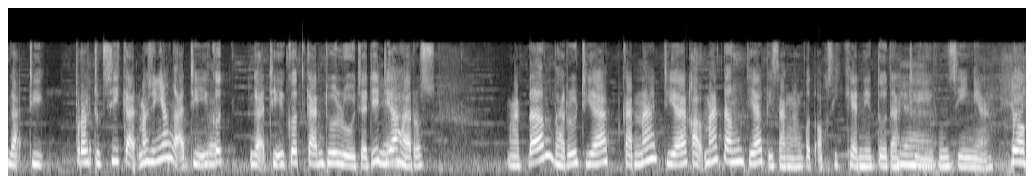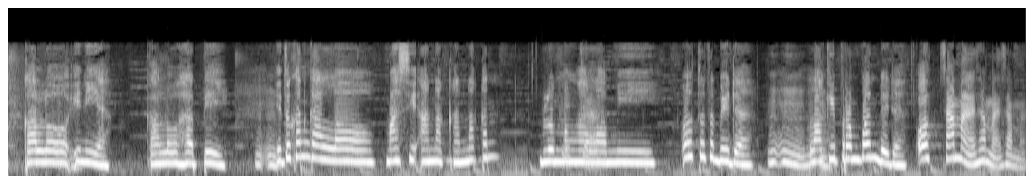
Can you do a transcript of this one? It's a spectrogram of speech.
nggak diproduksikan, maksudnya nggak diikut nggak diikutkan dulu. Jadi dia harus matang baru dia karena dia kalau matang dia bisa ngangkut oksigen itu tadi Iya. fungsinya. Dok, kalau ini ya, kalau HB, Mm-mm. itu kan kalau masih anak-anak kan belum Beda. mengalami, oh tetap beda. Mm-mm, mm-mm. Laki perempuan beda. Oh sama sama sama.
